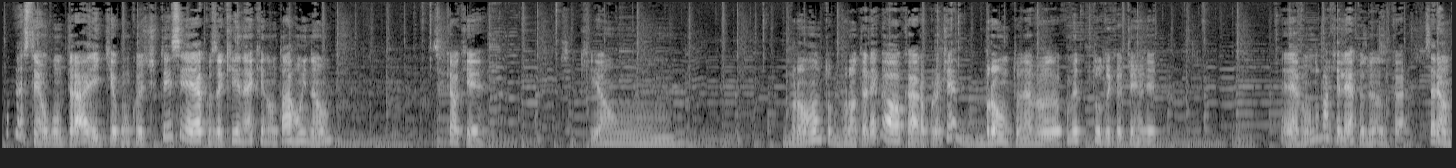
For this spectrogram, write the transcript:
Vamos ver se tem algum trike, alguma coisa. Tipo, tem esse Ecos aqui, né? Que não tá ruim, não. Esse aqui é o quê? Esse aqui é um... Bronto. Bronto é legal, cara. Por aqui é Bronto, né? Vou comer tudo que eu tenho ali. É, vamos tomar aquele Ecos mesmo, cara. Sério,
